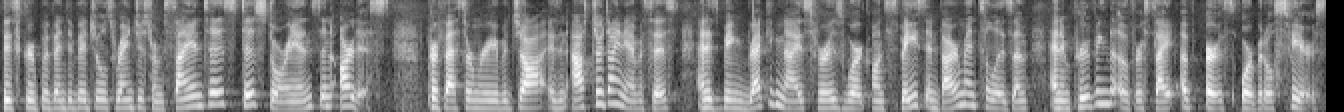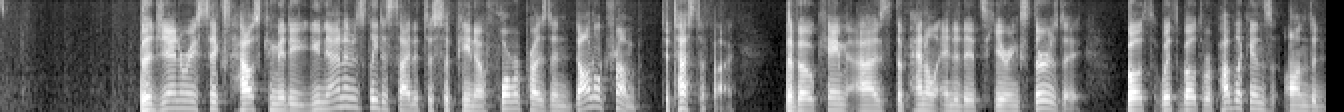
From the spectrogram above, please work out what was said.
This group of individuals ranges from scientists to historians and artists. Professor Moriba Jah is an astrodynamicist and is being recognized for his work on space environmentalism and improving the oversight of Earth's orbital spheres. The January 6th House Committee unanimously decided to subpoena former President Donald Trump to testify. The vote came as the panel ended its hearings Thursday, both with both Republicans on the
